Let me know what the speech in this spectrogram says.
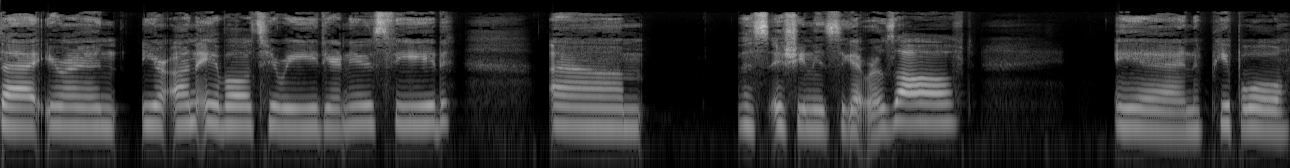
that you're in, you're unable to read your news feed. Um, this issue needs to get resolved, and people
